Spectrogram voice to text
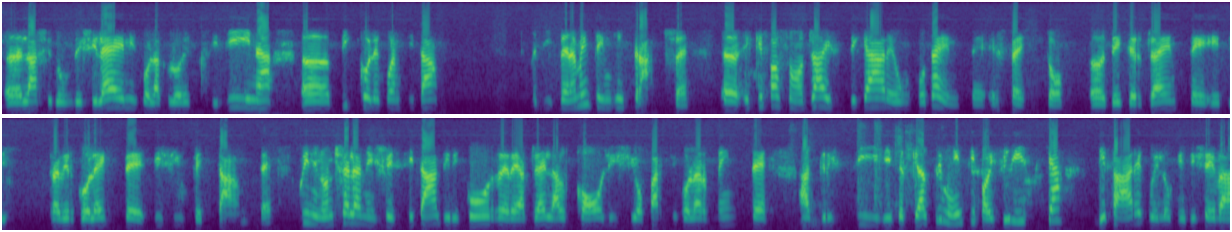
uh, l'acido undecilenico, la clorexidina, uh, piccole quantità di, veramente in, in tracce e che possono già esplicare un potente effetto detergente e tra virgolette disinfettante, quindi non c'è la necessità di ricorrere a gel alcolici o particolarmente aggressivi perché altrimenti poi si rischia di fare quello che diceva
